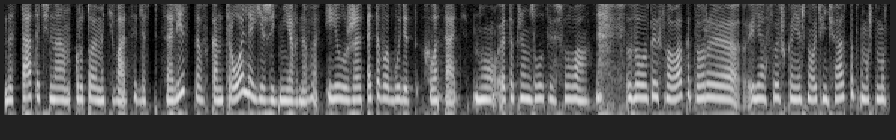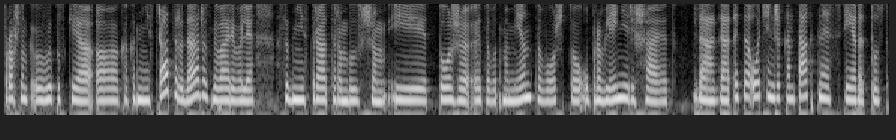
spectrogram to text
достаточно крутой мотивации для специалистов, контроля ежедневного, и уже этого будет хватать. Ну, это прям золотые слова. Золотые слова, которые я слышу конечно, очень часто, потому что мы в прошлом выпуске а, как администраторы, да, разговаривали с администратором бывшим, и тоже это вот момент того, что управление решает. Да, да, это очень же контактная сфера, тут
